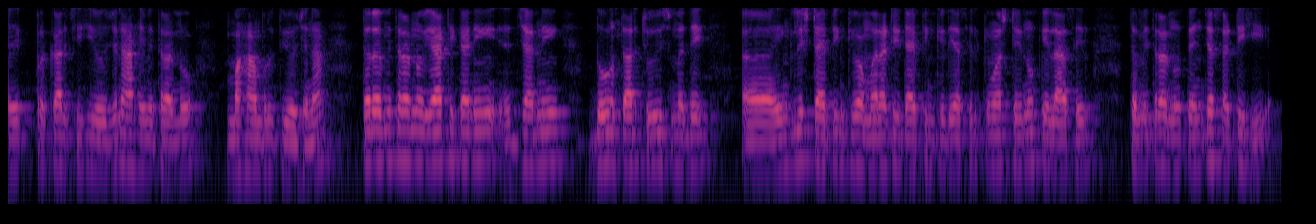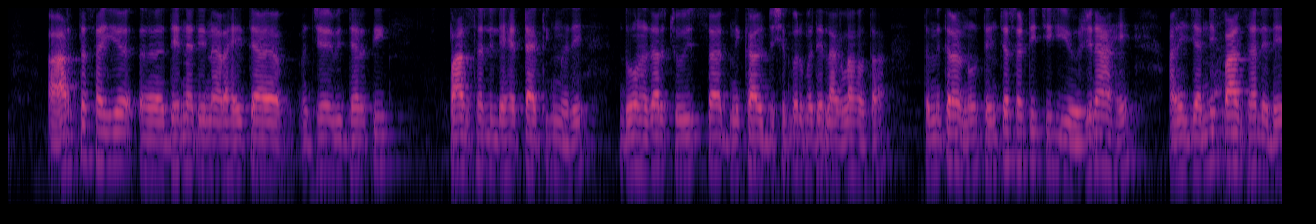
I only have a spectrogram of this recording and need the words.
एक प्रकारची ही योजना आहे मित्रांनो महामृत योजना. तर मित्रांनो या ठिकाणी ज्यांनी दोन हजार चोवीसमध्ये इंग्लिश टायपिंग किंवा मराठी टायपिंग केली असेल किंवा स्टेनो केला असेल तर मित्रांनो त्यांच्यासाठीही अर्थसहाय्य देण्यात येणार आहे. त्या जे विद्यार्थी पास झालेले आहेत टायपिंगमध्ये दोन हजार चोवीसचा निकाल डिसेंबरमध्ये लागला होता. तर मित्रांनो त्यांच्यासाठीची ही योजना आहे आणि ज्यांनी पास झालेले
